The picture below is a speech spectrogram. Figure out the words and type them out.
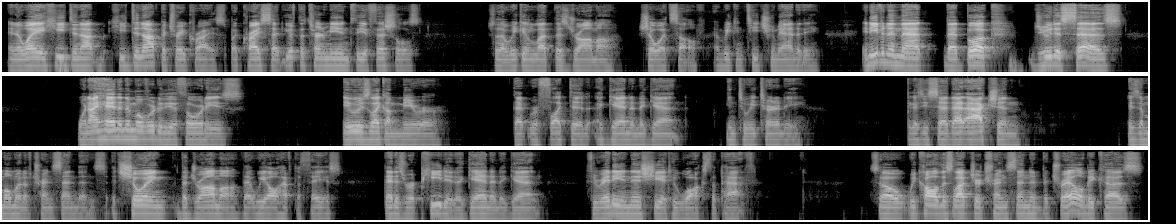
In a way, he did not he did not betray Christ, but Christ said, "You have to turn me into the officials, so that we can let this drama show itself and we can teach humanity." And even in that that book, Judas says, "When I handed him over to the authorities, it was like a mirror that reflected again and again into eternity." Because he said that action is a moment of transcendence. It's showing the drama that we all have to face. that is repeated again and again through any initiate who walks the path. So we call this lecture Transcendent Betrayal because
